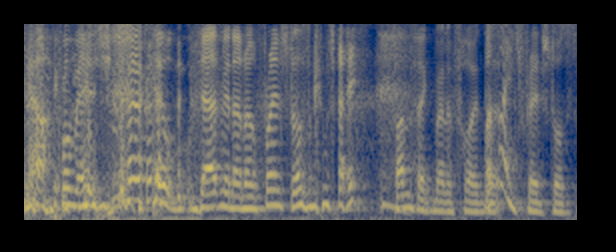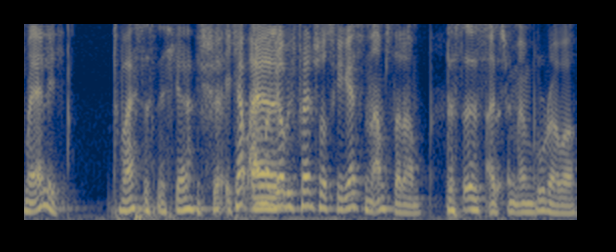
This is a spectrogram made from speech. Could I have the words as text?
Ja, vom Elch. Und der hat mir dann auch French Toast gezeigt. Fun Fact, meine Freunde. Was ist eigentlich French Toast? Ist mal ehrlich. Du weißt es nicht, gell? Ich, schwör- ich habe einmal, Äh, glaube ich, French Toast gegessen in Amsterdam, Das ist, als ich mit meinem Bruder war.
